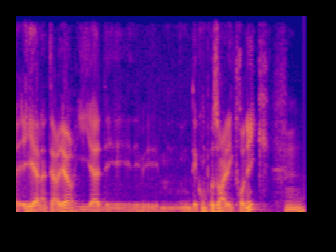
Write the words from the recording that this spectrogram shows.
et à l'intérieur, il y a des, des, composants électroniques. Mhm.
